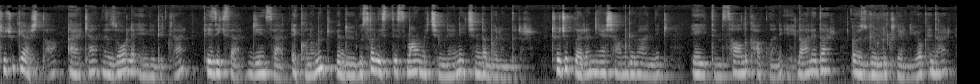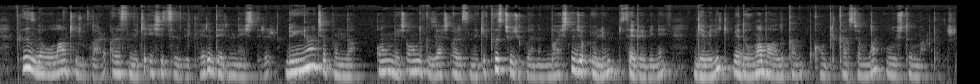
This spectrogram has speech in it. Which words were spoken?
çocuk yaşta erken ve zorla evlilikler fiziksel, cinsel, ekonomik ve duygusal istismar biçimlerini içinde barındırır. Çocukların yaşam, güvenlik, eğitim, sağlık haklarını ihlal eder, özgürlüklerini yok eder, kız ve oğlan çocuklar arasındaki eşitsizlikleri derinleştirir. Dünya çapında 15-19 yaş arasındaki kız çocuklarının başlıca ölüm sebebini gebelik ve doğuma bağlı komplikasyonlar oluşturmaktadır.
